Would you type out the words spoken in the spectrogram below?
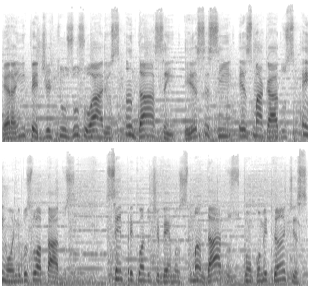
era impedir que os usuários andassem, esses sim, esmagados em ônibus lotados. Sempre quando tivemos mandatos concomitantes,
